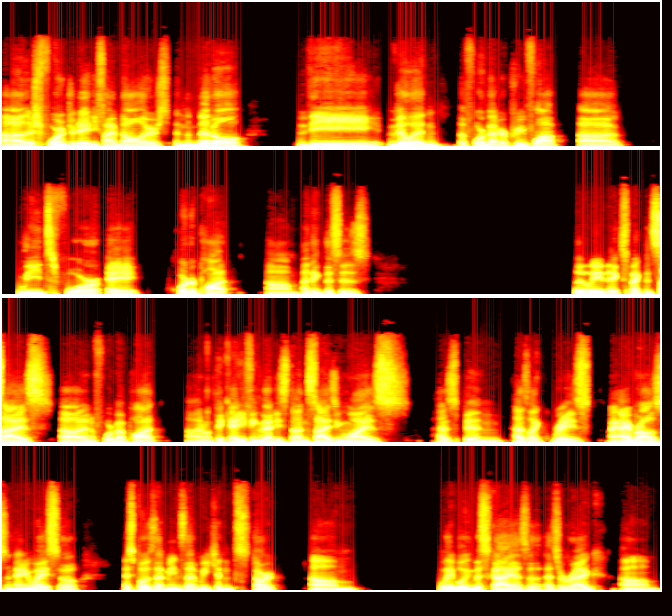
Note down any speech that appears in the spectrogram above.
Uh, there's $485 in the middle. The villain, the four better pre-flop, uh, leads for a quarter pot. Um, I think this is completely the expected size uh, in a four bet pot. I don't think anything that he's done sizing wise has been has like raised my eyebrows in any way. So I suppose that means that we can start um, labeling this guy as a as a reg. Um,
